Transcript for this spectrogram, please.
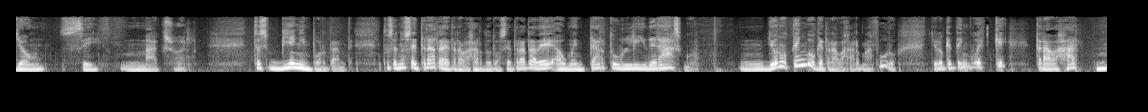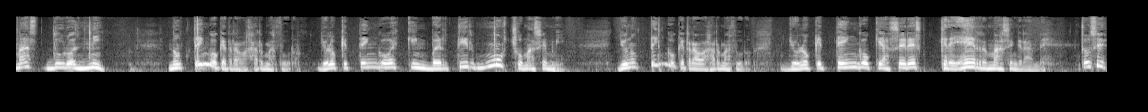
John C. Maxwell. Esto es bien importante. Entonces no se trata de trabajar duro, se trata de aumentar tu liderazgo. Mm, yo no tengo que trabajar más duro. Yo lo que tengo es que trabajar más duro en mí. No tengo que trabajar más duro. Yo lo que tengo es que invertir mucho más en mí. Yo no tengo que trabajar más duro. Yo lo que tengo que hacer es creer más en grande. Entonces,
